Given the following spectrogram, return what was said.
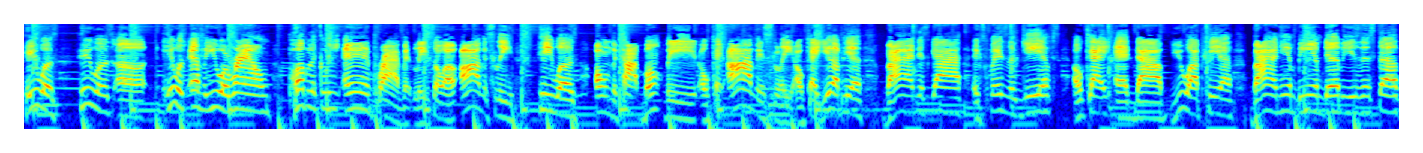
he was he was uh he was effing you around publicly and privately. So uh, obviously he was on the top bunk bed. Okay, obviously. Okay, you up here buying this guy expensive gifts. Okay, and uh, you up here buying him BMWs and stuff,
